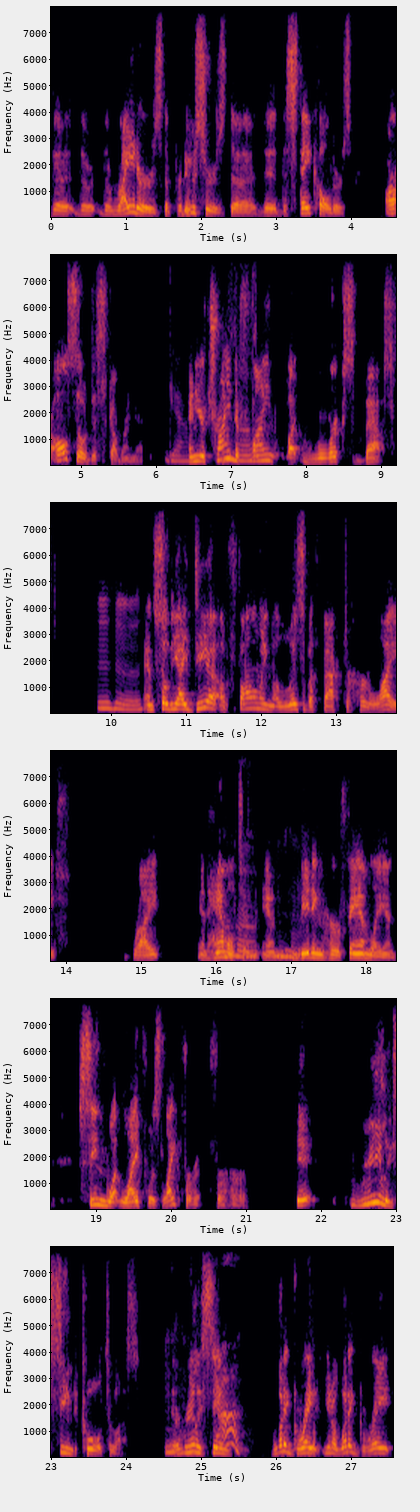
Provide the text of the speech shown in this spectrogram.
the the, the writers the producers the, the the stakeholders are also discovering it Yeah. and you're trying Mhm. to find what works best mm-hmm. and so the idea of following elizabeth back to her life right in hamilton and Mhm. meeting her family and seeing what life was like for for her it really seemed cool to us it Mhm. really seemed Yeah. What a great you know what a great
